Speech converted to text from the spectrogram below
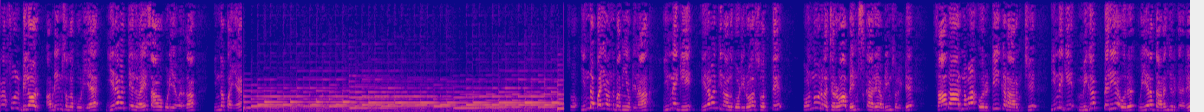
பிரஃபுல் பிலோர் அப்படின்னு சொல்லக்கூடிய இருபத்தி ஏழு வயசு ஆகக்கூடியவர் தான் இந்த பையன். இந்த பையன் வந்து பாத்தீங்க அப்படின்னா இன்னைக்கு இருபத்தி நாலு கோடி ரூபா சொத்து தொண்ணூறு லட்சம் ரூபா பென்ஸ் காரு அப்படின்னு சொல்லிட்டு சாதாரணமா ஒரு டீ கடை ஆரம்பிச்சு இன்னைக்கு மிகப்பெரிய ஒரு உயரத்தை அடைஞ்சிருக்காரு.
